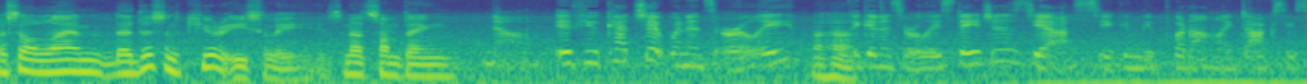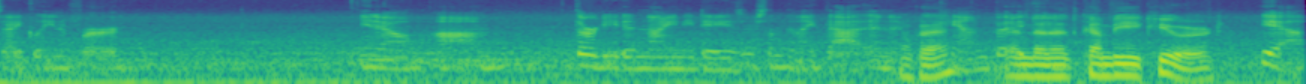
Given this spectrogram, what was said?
But so Lyme that doesn't cure easily. It's not something. no, if you catch it when it's early, Uh-huh. like in its early stages, yes, you can be put on like doxycycline for, you know, um, 30 to 90 days or something like that, and it Okay. can. But and then you, it can be cured. yeah,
